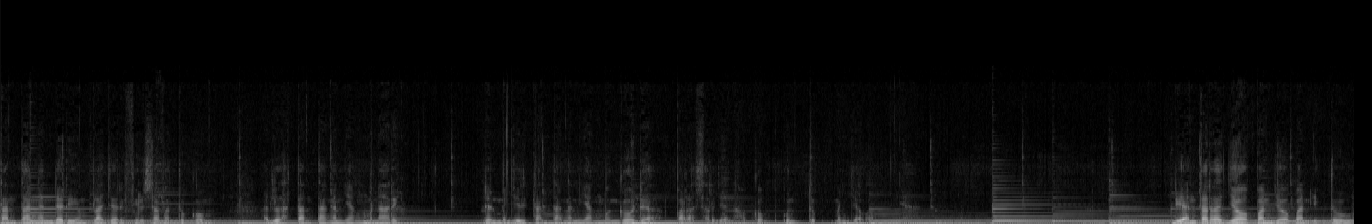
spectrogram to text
tantangan dari mempelajari filsafat hukum adalah tantangan yang menarik dan menjadi tantangan yang menggoda para sarjana hukum untuk menjawabnya. Di antara jawaban-jawaban itu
